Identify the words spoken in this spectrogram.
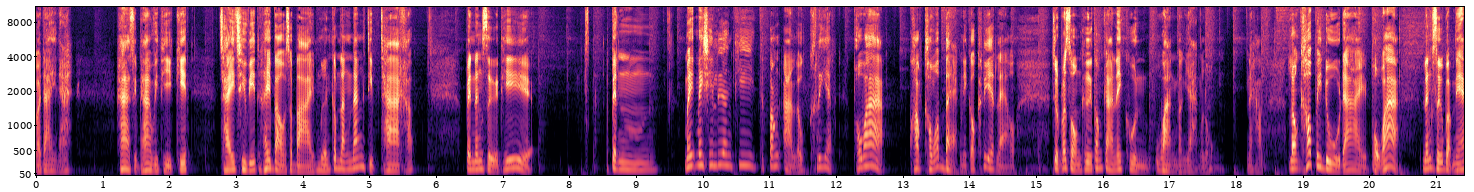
ก็ได้นะ 55 วิธีคิด ใช้ชีวิตให้เบาสบายเหมือนกำลังนั่งจิบชาครับ เป็นหนังสือที่เป็นไม่ไม่ใช่เรื่องที่จะต้องอ่านแล้วเครียด เพราะว่าความคำว่าแบกนี่ก็เครียดแล้ว จุดประสงค์คือต้องการให้คุณวางบางอย่างลงนะครับ ลองเข้าไปดูได้ผมว่าหนังสือแบบนี้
